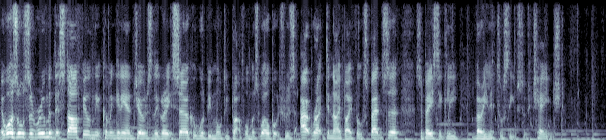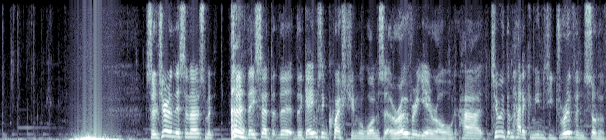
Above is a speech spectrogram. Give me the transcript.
It was also rumoured that Starfield and the upcoming Indiana Jones and the Great Circle would be multi-platform as well, but which was outright denied by Phil Spencer, so basically very little seems to have changed. So during this announcement, they said that the, the games in question were ones that are over a year old. Had two of them had a community-driven sort of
